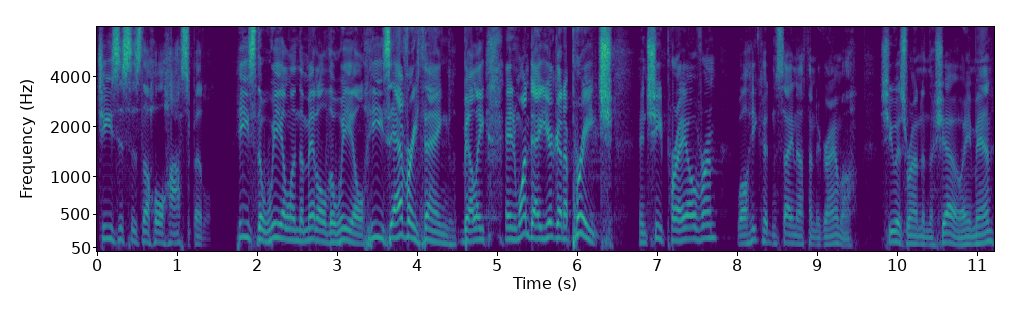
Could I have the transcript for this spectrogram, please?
Jesus is the whole hospital. He's the wheel in the middle of the wheel. He's everything, Billy. And one day you're going to preach. And she'd pray over him. Well, he couldn't say nothing to grandma. She was running the show, amen.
